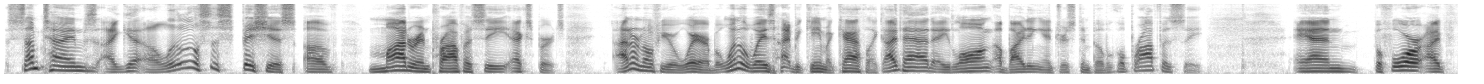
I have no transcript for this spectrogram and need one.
sometimes I get a little suspicious of modern prophecy experts. I don't know if you're aware, but one of the ways I became a Catholic, I've had a long abiding interest in biblical prophecy. And before I've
